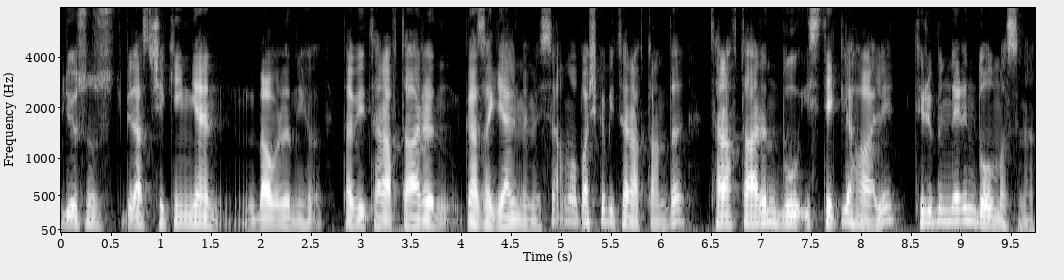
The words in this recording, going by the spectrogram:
biliyorsunuz biraz çekingen davranıyor. Tabii taraftarın gaza gelmemesi ama başka bir taraftan da taraftarın bu istekli hali tribünlerin dolmasına,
